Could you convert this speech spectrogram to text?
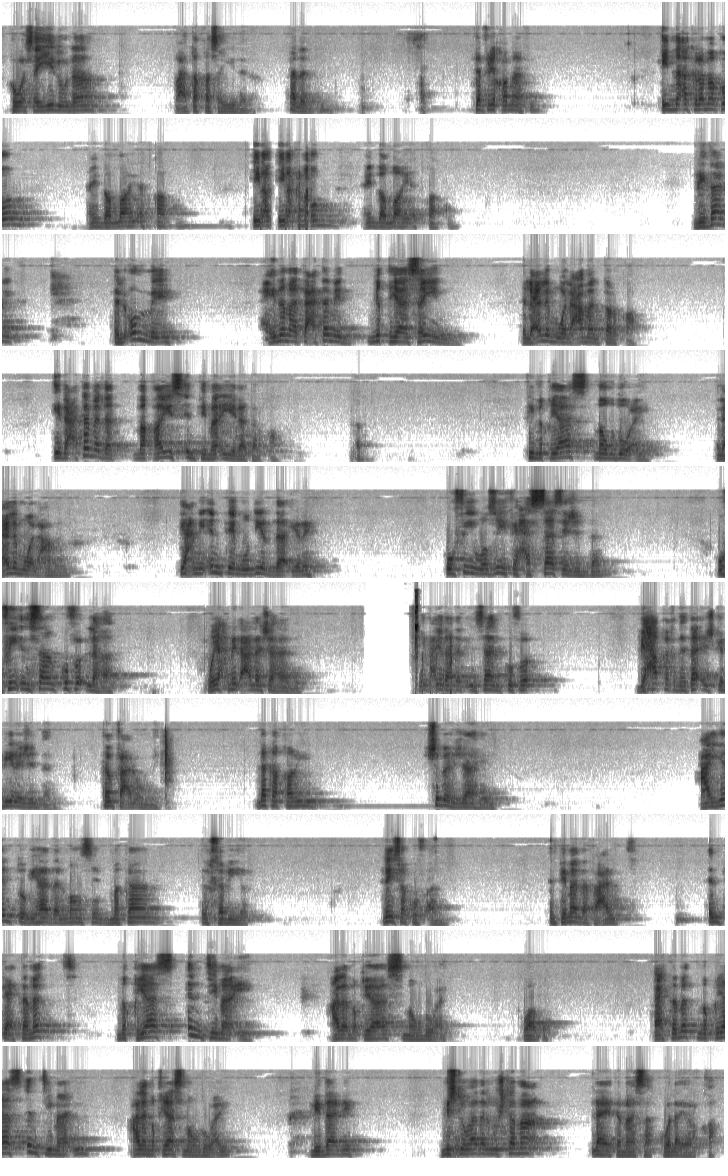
هو سيدنا وأعتق سيدنا. هذا الدين. تفرقة ما في إن أكرمكم عند الله أتقاكم. إن أكرمكم عند الله أتقاكم. لذلك الأمة حينما تعتمد مقياسين العلم والعمل ترقى. إذا اعتمدت مقاييس انتمائية لا ترقى. في مقياس موضوعي العلم والعمل. يعني أنت مدير دائرة وفي وظيفة حساسة جدا وفي إنسان كفء لها ويحمل أعلى شهادة. هذا الإنسان كفء؟ بحقق نتائج كبيرة جدا تنفع الأمة. لك قريب شبه جاهل. عينته بهذا المنصب مكان الخبير. ليس كفءا. أنت ماذا فعلت؟ أنت اعتمدت مقياس انتمائي على مقياس موضوعي. واضح. اعتمدت مقياس انتمائي على مقياس موضوعي. لذلك مثل هذا المجتمع لا يتماسك ولا يرقى.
